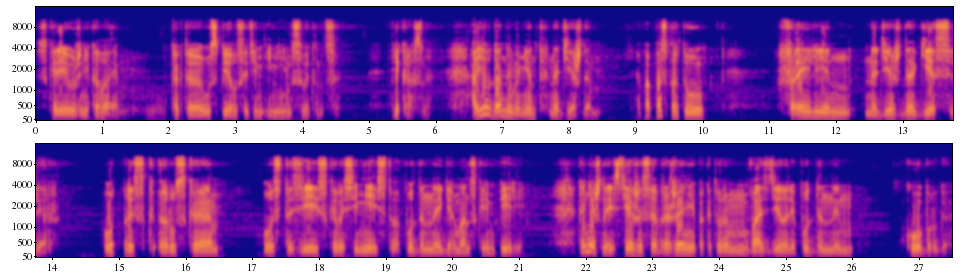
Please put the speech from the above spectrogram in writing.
«Скорее уже Николаем. Как-то успел с этим именем свыкнуться». «Прекрасно. А я в данный момент Надежда. По паспорту Фрейлин Надежда Гесслер. Отпрыск русско-остзейского семейства, подданное Германской империи. Конечно, из тех же соображений, по которым вас сделали подданным Кобурга.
